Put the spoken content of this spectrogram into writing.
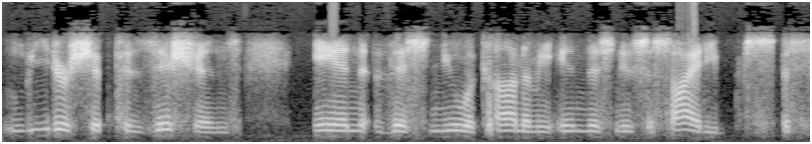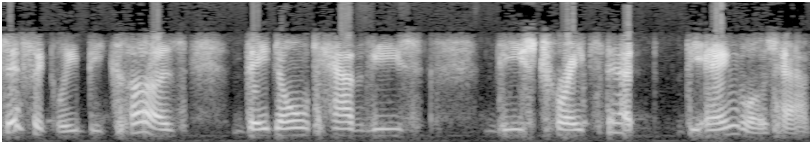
leadership positions in this new economy, in this new society, specifically because they don't have these these traits that the Anglos have.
